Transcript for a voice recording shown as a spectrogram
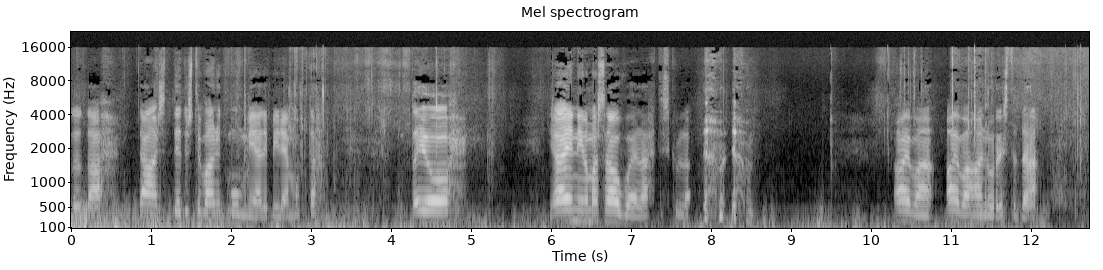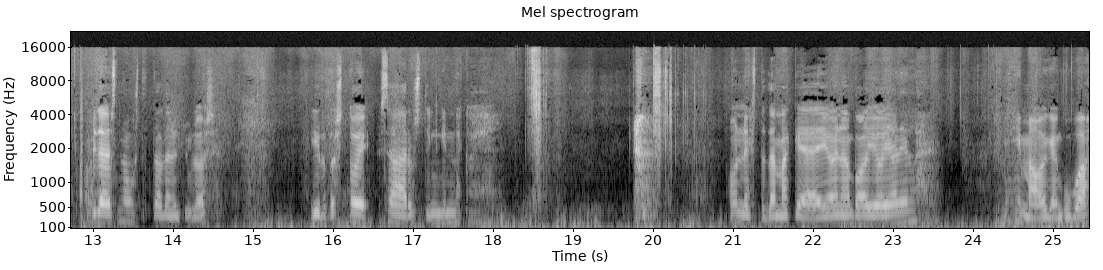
tota, tää on sitten tietysti vain nyt mun mielipide, mutta, mutta joo. Ja en ilman sauvoja lähtis kyllä aivan, aivan hanurista tää Pitäis nousta täältä nyt ylös. Irtos toi säärystinkin näköjään. Onneksi tätä mäkeä ei ole enää paljon jäljellä. Mihin mä oikein kuvaan?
